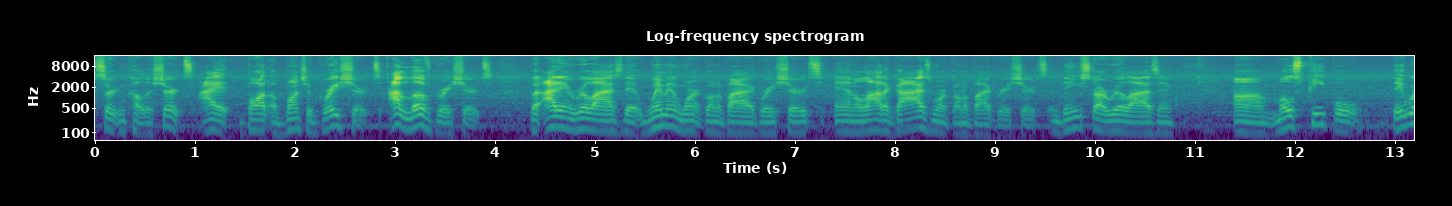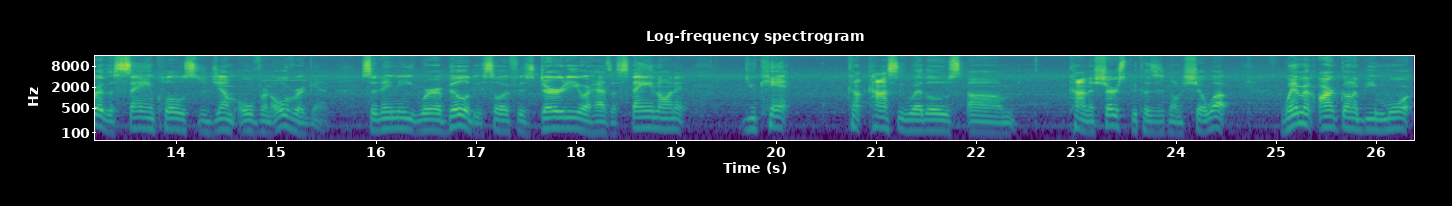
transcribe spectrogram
certain color shirts. I bought a bunch of gray shirts. I love gray shirts, but I didn't realize that women weren't going to buy gray shirts and a lot of guys weren't going to buy gray shirts. And then you start realizing um, most people, they wear the same clothes to the gym over and over again. So they need wearability. So if it's dirty or has a stain on it, you can't constantly wear those um, kind of shirts because it's going to show up. Women aren't going to be more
